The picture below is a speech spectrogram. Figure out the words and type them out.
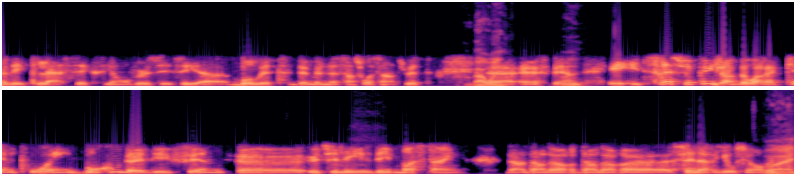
un des classiques, si on veut, c'est, euh, Bullet de 1968. Ben oui. Euh, un film. Et, et tu serais surpris, Jacques, de voir à quel point beaucoup de, des films euh, utilisent des Mustangs dans, dans leur dans leur euh, scénario, si on veut. ouais,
